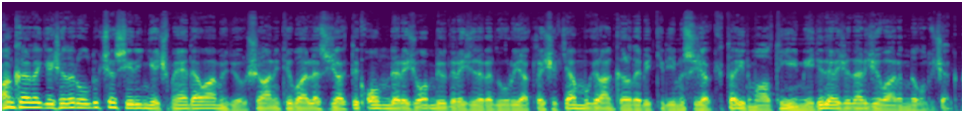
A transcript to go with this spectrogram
Ankara'da geceler oldukça serin geçmeye devam ediyor. Şu an itibariyle sıcaklık 10 derece 11 derecelere doğru yaklaşırken bugün Ankara'da beklediğimiz sıcaklıkta 26-27 dereceler civarında olacak.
